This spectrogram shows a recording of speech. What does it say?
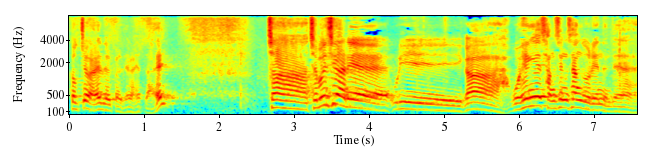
걱정 안 해도 될 걸 내가 했다. 자, 저번 시간에 우리가 오행의 상생상극을 했는데,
